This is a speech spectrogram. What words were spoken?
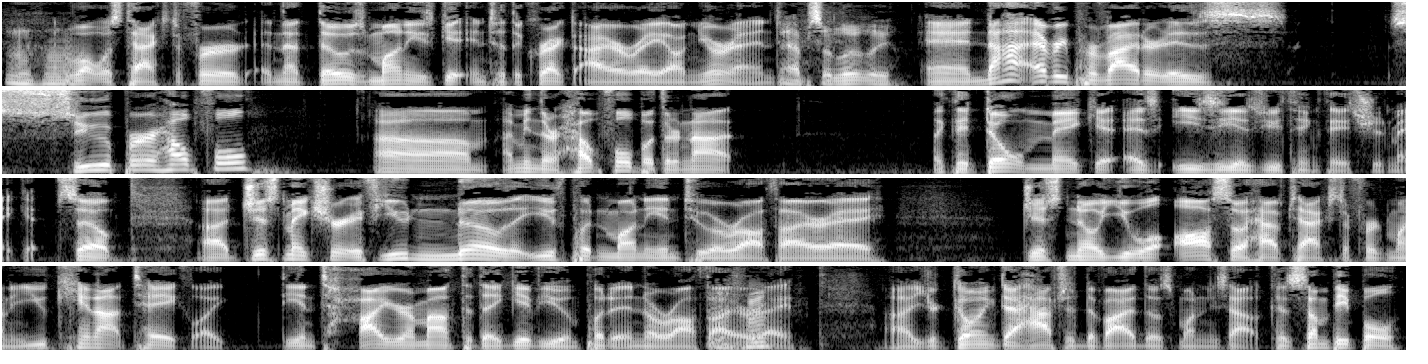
and what was tax deferred, and that those monies get into the correct IRA on your end. Absolutely. And not every provider is super helpful. Um, I mean, they're helpful, but they're not like they don't make it as easy as you think they should make it. So, uh, just make sure if you know that you've put money into a Roth IRA, just know you will also have tax deferred money. You cannot take like the entire amount that they give you and put it into a Roth IRA. Uh, you're going to have to divide those monies out because some people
